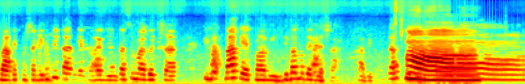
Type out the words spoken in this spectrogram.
bakit mo siya ginupitan?" Ganito, ganyan. Ta's sumagot siya, "Di ba bakit mommy, 'di ba maganda siya?" Sabi ko. Tapos yun. Aw. Oh.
